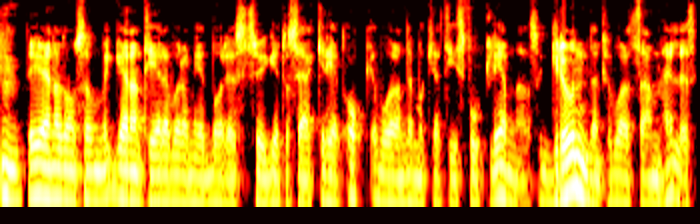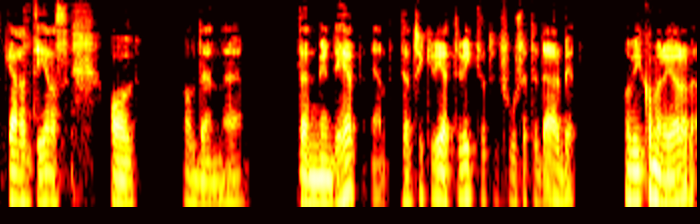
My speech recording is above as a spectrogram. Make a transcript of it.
Mm. Det är en av de som garanterar våra medborgares trygghet och säkerhet och vår demokratis fortlevnad. Alltså grunden för vårt samhälle garanteras av, av den, eh, den myndigheten. Egentligen. Jag tycker det är jätteviktigt att vi fortsätter det arbetet. Och vi kommer att göra det.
